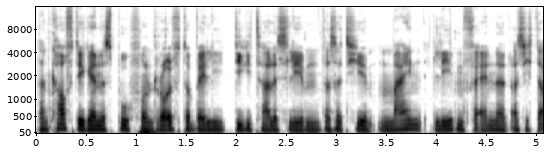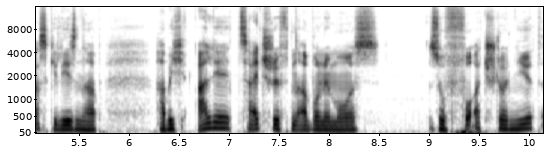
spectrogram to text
dann kauf dir gerne das Buch von Rolf Dobelli, Digitales Leben. Das hat hier mein Leben verändert. Als ich das gelesen habe, habe ich alle Zeitschriftenabonnements sofort storniert,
